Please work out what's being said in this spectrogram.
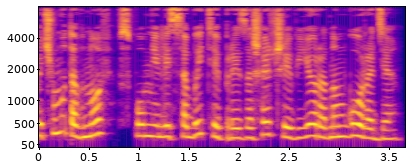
Почему-то вновь вспомнились события, произошедшие в ее родном городе.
